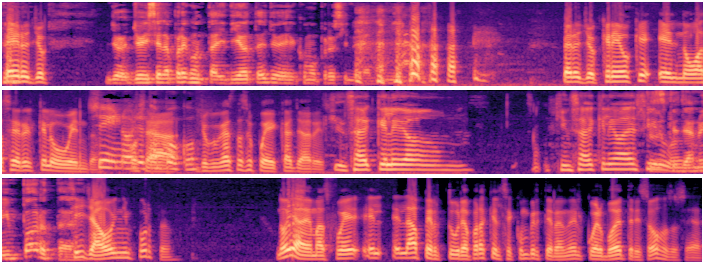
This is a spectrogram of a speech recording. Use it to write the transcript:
Pero yo, Yo, yo hice la pregunta idiota, yo dije como, pero si no era la mía. pero yo creo que él no va a ser el que lo venda. Sí, no, O yo sea, tampoco. Yo creo que hasta se puede callar eso. ¿Quién sabe qué le va um, ¿Quién sabe qué le va a decir, Pues es que ya no importa. Sí, ya hoy no importa. No, y además fue el- la apertura para que él se convirtiera en el cuervo de tres ojos, o sea,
